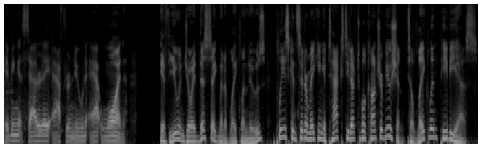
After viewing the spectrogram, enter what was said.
Hibbing Saturday afternoon at 1. If you enjoyed this segment of Lakeland News, please consider making a tax-deductible contribution to Lakeland PBS.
